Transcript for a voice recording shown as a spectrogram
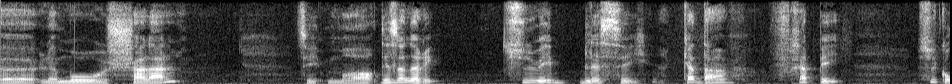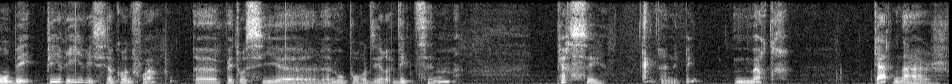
euh, le mot shalal, c'est mort, déshonoré, tué, blessé, cadavre, frappé, succomber, périr, ici encore une fois, euh, peut être aussi euh, le mot pour dire victime, percé, un épée, meurtre, carnage,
